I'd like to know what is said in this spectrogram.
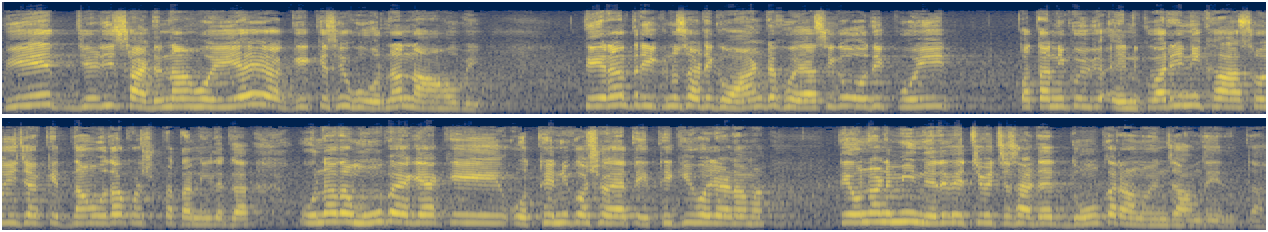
ਵੀ ਇਹ ਜਿਹੜੀ ਸਾਡੇ ਨਾਲ ਹੋਈ ਹੈ ਅੱਗੇ ਕਿਸੇ ਹੋਰ ਨਾਲ ਨਾ ਹੋਵੇ। 13 ਤਰੀਕ ਨੂੰ ਸਾਡੇ ਗਵਾਂਢ ਹੋਇਆ ਸੀਗਾ ਉਹਦੀ ਕੋਈ ਪਤਾ ਨਹੀਂ ਕੋਈ ਇਨਕੁਆਰੀ ਨਹੀਂ ਖਾਸ ਹੋਈ ਜਾਂ ਕਿਦਾਂ ਉਹਦਾ ਕੁਝ ਪਤਾ ਨਹੀਂ ਲੱਗਾ। ਉਹਨਾਂ ਦਾ ਮੂੰਹ ਪੈ ਗਿਆ ਕਿ ਉੱਥੇ ਨਹੀਂ ਕੁਝ ਹੋਇਆ ਤੇ ਇੱਥੇ ਕੀ ਹੋ ਜਾਣਾ ਵਾ। ਤੇ ਉਹਨਾਂ ਨੇ ਮਹੀਨੇ ਦੇ ਵਿੱਚ ਵਿੱਚ ਸਾਡੇ ਦੋ ਘਰਾਂ ਨੂੰ ਇੰਜਾਮ ਦੇ ਦਿੱਤਾ।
